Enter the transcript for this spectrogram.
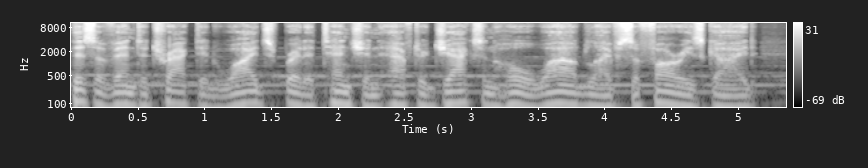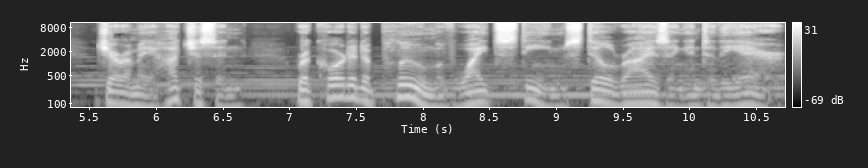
This event attracted widespread attention after Jackson Hole Wildlife Safari's guide, Jeramey Hutchison, recorded a plume of white steam still rising into the air.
